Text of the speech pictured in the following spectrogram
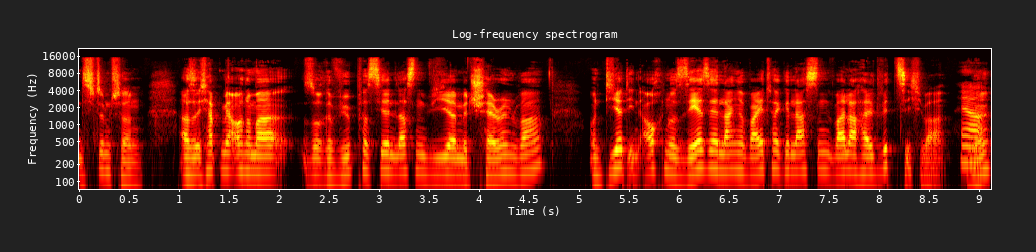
das stimmt schon. Also ich habe mir auch noch mal so Revue passieren lassen, wie er mit Sharon war. Und die hat ihn auch nur sehr, sehr lange weitergelassen, weil er halt witzig war. Ja. Ne?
